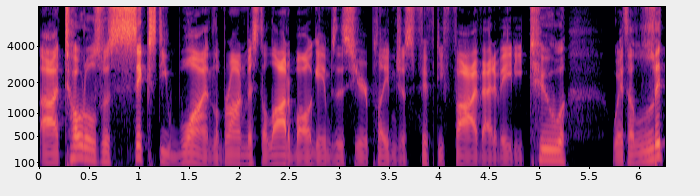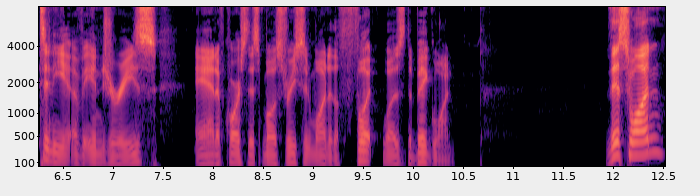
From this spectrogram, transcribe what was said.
Uh, totals was 61. LeBron missed a lot of ball games this year, played in just 55 out of 82 with a litany of injuries. And of course, this most recent one to the foot was the big one. This one,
